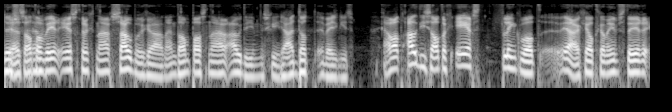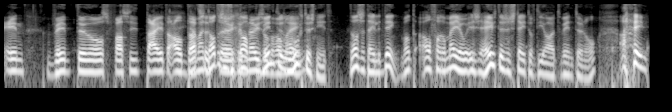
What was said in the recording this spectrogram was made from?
Dus, ja, ze had dan ehm, weer eerst terug naar Sauber gaan en dan pas naar Audi misschien. Ja, dat weet ik niet. Ja, want Audi zal toch eerst flink wat eh, ja, geld gaan investeren in windtunnels, faciliteiten, al dat ja, maar soort dat is dus eh, de grap. Windtunnel hoeft dus niet. Dat is het hele ding. Want Alfa Romeo is, heeft dus een state-of-the-art windtunnel. Alleen,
